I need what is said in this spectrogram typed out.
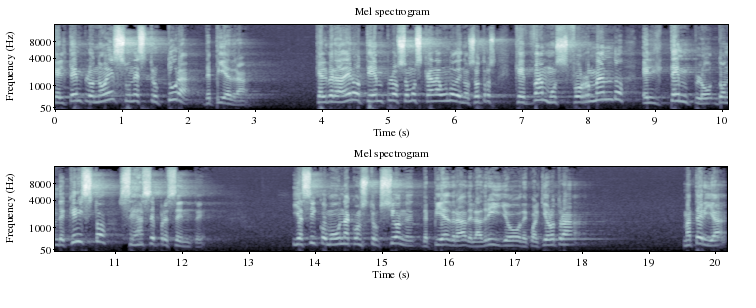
que el templo no es una estructura de piedra, que el verdadero templo somos cada uno de nosotros que vamos formando el templo donde Cristo se hace presente. Y así como una construcción de piedra, de ladrillo o de cualquier otra materia,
